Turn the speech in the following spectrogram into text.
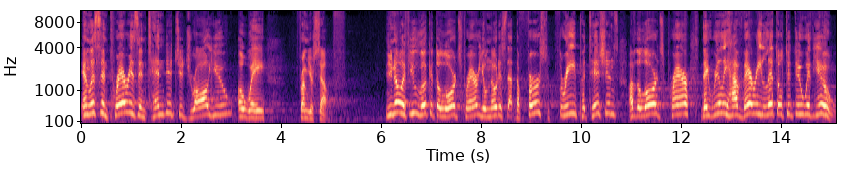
And listen, prayer is intended to draw you away from yourself. You know, if you look at the Lord's Prayer, you'll notice that the first three petitions of the Lord's Prayer, they really have very little to do with you.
